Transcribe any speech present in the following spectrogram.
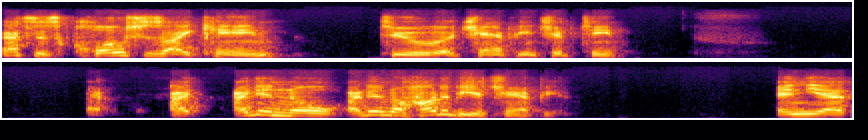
That's as close as I came to a championship team. I, I didn't know I didn't know how to be a champion. And yet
